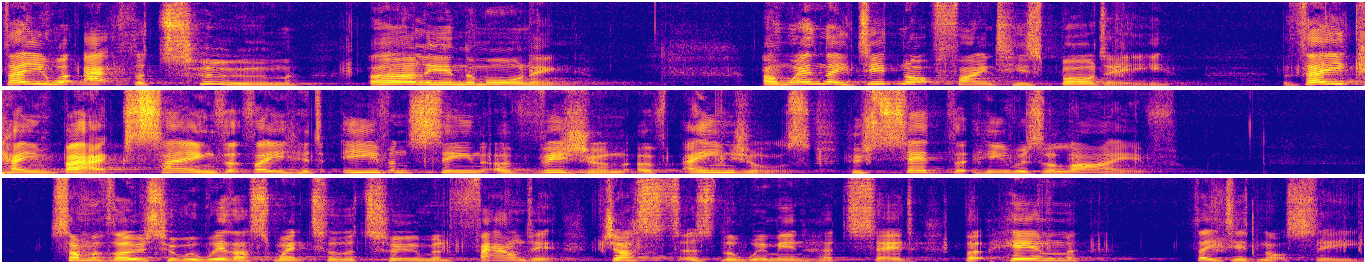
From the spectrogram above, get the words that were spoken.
They were at the tomb early in the morning and when they did not find his body, they came back saying that they had even seen a vision of angels who said that he was alive. Some of those who were with us went to the tomb and found it just as the women had said, but him they did not see.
